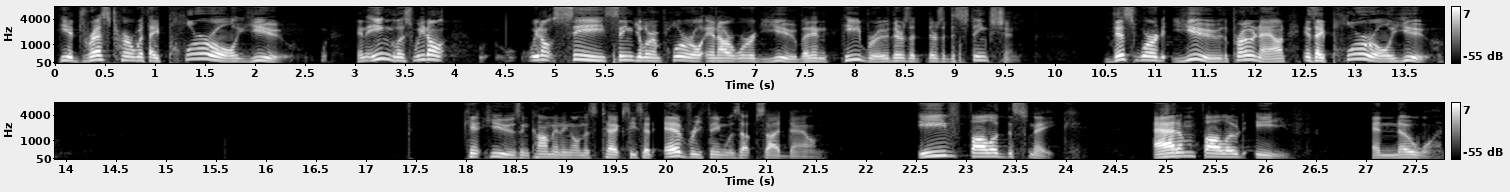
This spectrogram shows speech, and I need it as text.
he addressed her with a plural you. In English, we don't we don't see singular and plural in our word you, but in Hebrew, there's a, there's a distinction. This word you, the pronoun, is a plural you. Kent Hughes, in commenting on this text, he said, Everything was upside down. Eve followed the snake, Adam followed Eve, and no one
